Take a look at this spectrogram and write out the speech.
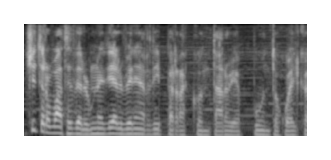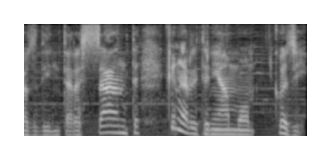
Ci trovate dal lunedì al venerdì per raccontarvi appunto qualcosa di interessante che noi riteniamo così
